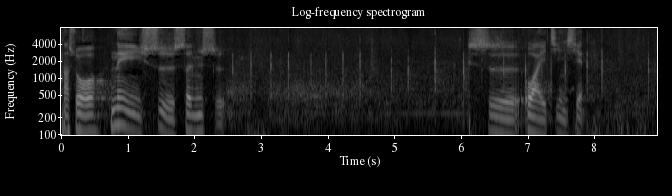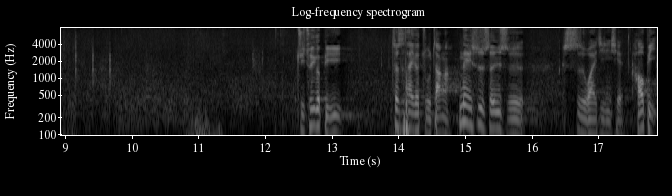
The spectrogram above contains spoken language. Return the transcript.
他说内视生死，是外境线。举出一个比喻，这是他一个主张啊。内视生死，是外境线。好比，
